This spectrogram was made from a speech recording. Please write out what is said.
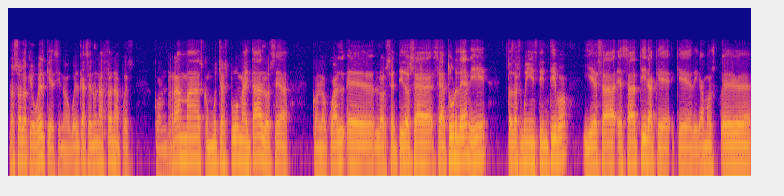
no solo que vuelques, sino vuelcas en una zona, pues, con ramas, con mucha espuma y tal, o sea, con lo cual eh, los sentidos se, aturden y todo es muy instintivo y esa, esa tira que, digamos, eh,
